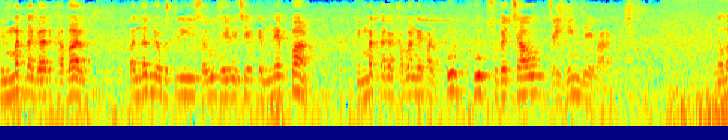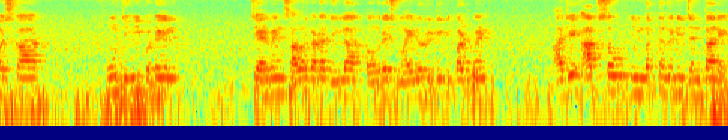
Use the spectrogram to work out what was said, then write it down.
હિંમતનગર ખબર પંદરમી ઓગસ્ટથી શરૂ થઈ રહી છે. તેમને પણ હિંમતનગર ખબરને પણ ખૂબ ખૂબ શુભેચ્છાઓ. જય હિન્દ, જય ભારત. નમસ્કાર. હું જીવી પટેલ, ચેરમેન સાબરકાંઠા જિલ્લા કોંગ્રેસ માઇનોરિટી ડિપાર્ટમેન્ટ આજે આપ સૌ હિંમતનગરની જનતાને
